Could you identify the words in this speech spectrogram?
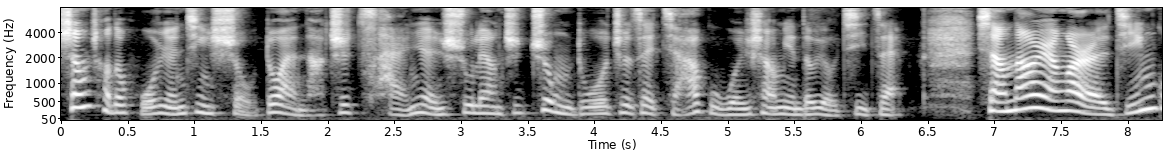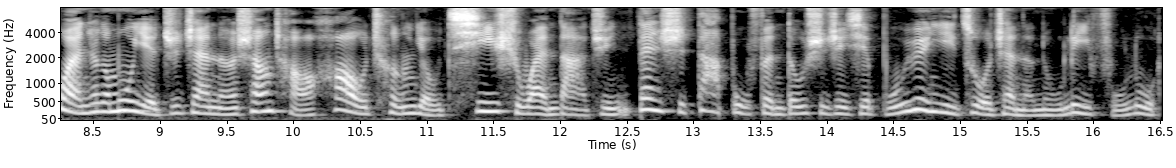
商朝的活人尽手段哪之残忍，数量之众多，这在甲骨文上面都有记载。想当然尔，尽管这个牧野之战呢，商朝号称有七十万大军，但是大部部分都是这些不愿意作战的奴隶俘虏，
